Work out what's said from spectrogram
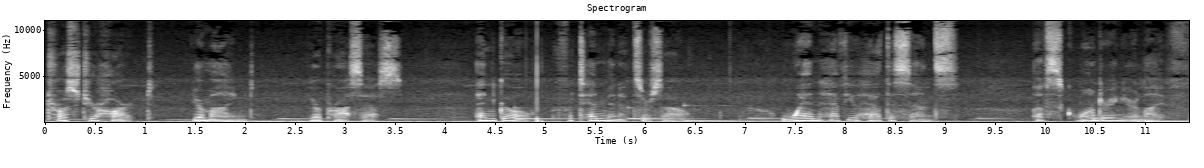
Trust your heart, your mind, your process, and go for 10 minutes or so. When have you had the sense of squandering your life?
